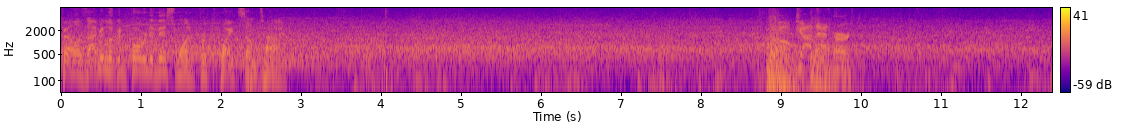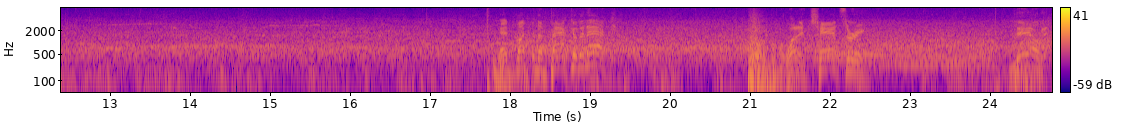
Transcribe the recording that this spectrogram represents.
fellas. I've been looking forward to this one for quite some time. Oh, God, that hurt. Headbutt to the back of the neck. What a chancery. Nailed it.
